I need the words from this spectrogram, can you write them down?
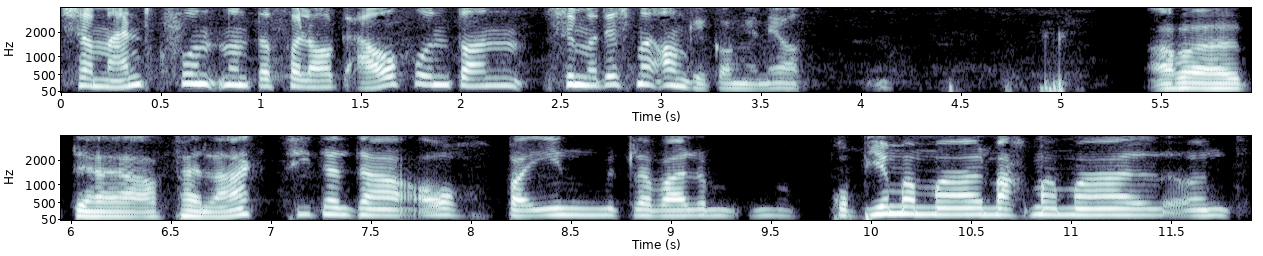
charmant gefunden und der Verlag auch und dann sind wir das mal angegangen, ja. Aber der Verlag zieht dann da auch bei Ihnen mittlerweile, probieren wir mal, machen wir mal und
